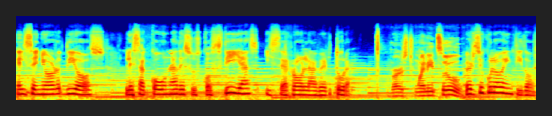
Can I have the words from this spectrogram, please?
el Señor Dios le sacó una de sus costillas y cerró la abertura. Verse 22. Versículo 22.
